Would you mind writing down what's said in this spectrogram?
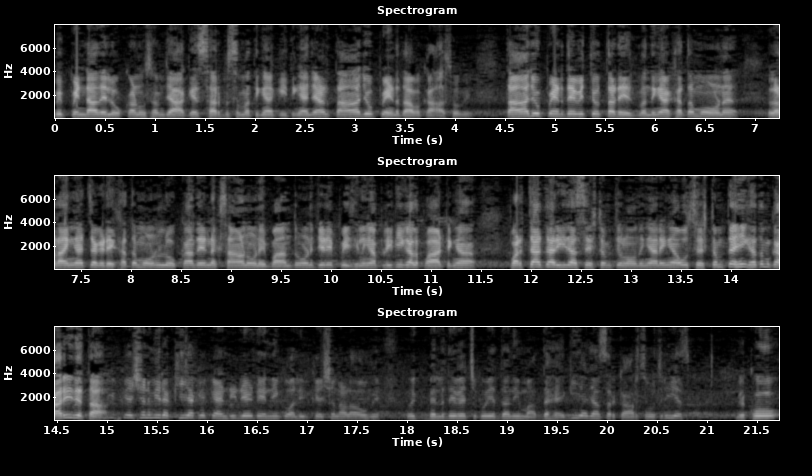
ਵੀ ਪਿੰਡਾਂ ਦੇ ਲੋਕਾਂ ਨੂੰ ਸਮਝਾ ਕੇ ਸਰਬਸੰਮਤੀਆਂ ਕੀਤੀਆਂ ਜਾਣ ਤਾਂ ਜੋ ਪਿੰਡ ਦਾ ਵਿਕਾਸ ਹੋਵੇ ਤਾਂ ਜੋ ਪਿੰਡ ਦੇ ਵਿੱਚੋਂ ਧੜੇਬੰਦੀਆਂ ਖਤਮ ਹੋਣ ਲੜਾਈਆਂ ਝਗੜੇ ਖਤਮ ਹੋਣ ਲੋਕਾਂ ਦੇ ਨੁਕਸਾਨ ਹੋਣੇ ਬੰਦ ਹੋਣ ਜਿਹੜੇ ਪਿਛਲੀਆਂ ਪੋਲੀਟੀਕਲ ਪਾਰਟੀਆਂ ਪਰਚਾਚਾਰੀ ਦਾ ਸਿਸਟਮ ਚਲਾਉਂਦੀਆਂ ਰਹੀਆਂ ਉਹ ਸਿਸਟਮ ਤੇ ਹੀ ਖਤਮ ਕਰ ਹੀ ਦਿੱਤਾ। ਕੁਆਲੀਫਿਕੇਸ਼ਨ ਵੀ ਰੱਖੀ ਆ ਕਿ ਕੈਂਡੀਡੇਟ ਇੰਨੀ ਕੁਆਲੀਫਿਕੇਸ਼ਨ ਵਾਲਾ ਹੋਵੇ ਕੋਈ ਬਿੱਲ ਦੇ ਵਿੱਚ ਕੋਈ ਇਦਾਂ ਦੀ ਮੱਦ ਹੈਗੀ ਆ ਜਾਂ ਸਰਕਾਰ ਸੋਚ ਰਹੀ ਹੈ ਵੇਖੋ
